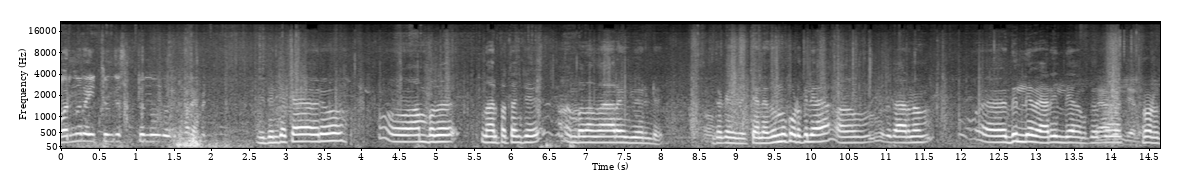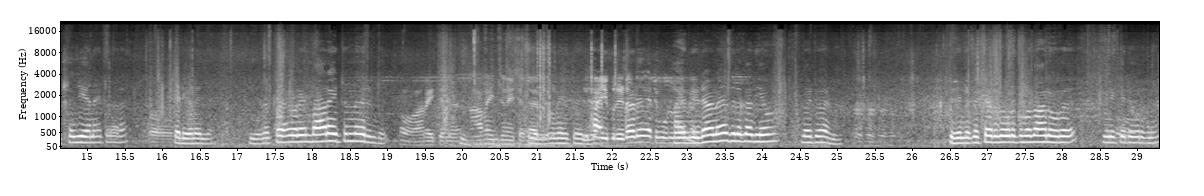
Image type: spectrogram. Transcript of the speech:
ഓരോന്ന് റേറ്റും ജസ്റ്റ് ഒന്ന് നോക്കിയിട്ട് പറയാൻ പറ്റും. ഇതിന്റെയൊക്കെ ഒരു അമ്പത് നാൽപ്പത്തഞ്ച് അമ്പത് അങ്ങനെ ആ റേഞ്ച് വരുന്നുണ്ട്. ഇതൊക്കെ ചിലതൊന്നും കൊടുക്കില്ല. ഇത് കാരണം ഇതില്ല വേറെ ഇല്ല. നമുക്ക് പ്രൊഡക്ഷൻ ചെയ്യാനായിട്ട് വേറെ ചെടികളില്ല. ഇതൊക്കെ പറയുമ്പോൾ ആ റേറ്റ് തന്നെ വരുന്നുണ്ട്. ഹൈബ്രിഡാണ് ഇതിലൊക്കെ അധികം ഇതായിട്ട് വരുന്നത് ഇതിന്റെയൊക്കെ ചെറുത് കൊടുക്കുമ്പോൾ നാനൂറ് മിനിക്കേറ്റ് കൊടുക്കണം.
